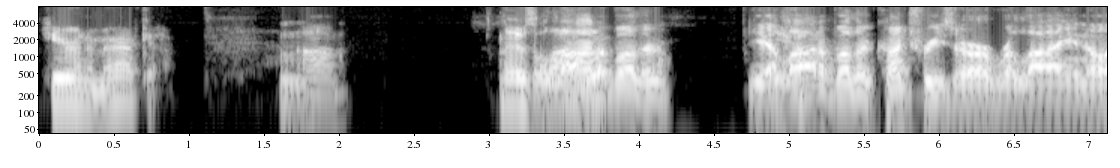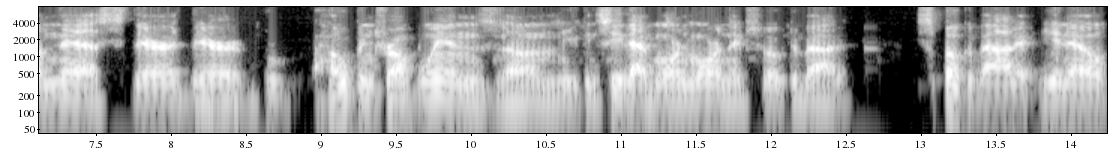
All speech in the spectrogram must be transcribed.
here in America. Mhm. Um, there's a a, lot of of other yeah, a lot of other countries are relying on this. They're they're hoping Trump wins. Um, you can see that more and more, and they've spoke about it. Spoke about it, you know,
